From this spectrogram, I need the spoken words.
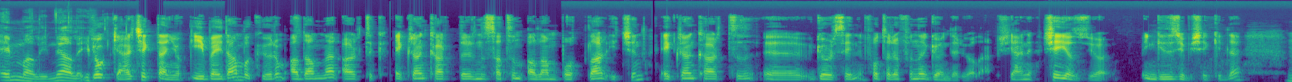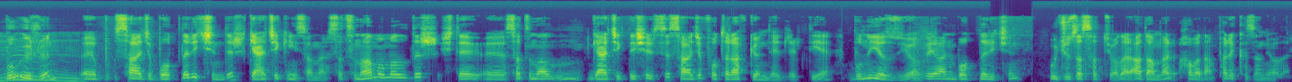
M mi alayım? Ne alayım? Yok gerçekten yok. eBay'den bakıyorum. Adamlar artık ekran kartlarını satın alan botlar için ekran kartı e, görselini, fotoğrafını gönderiyorlarmış. Yani şey yazıyor İngilizce bir şekilde. Bu Hmm. ürün e, sadece botlar içindir. Gerçek insanlar satın almamalıdır. İşte e, satın al gerçekleşirse sadece fotoğraf gönderilir diye. Bunu yazıyor ve yani botlar için ucuza satıyorlar. Adamlar havadan para kazanıyorlar.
